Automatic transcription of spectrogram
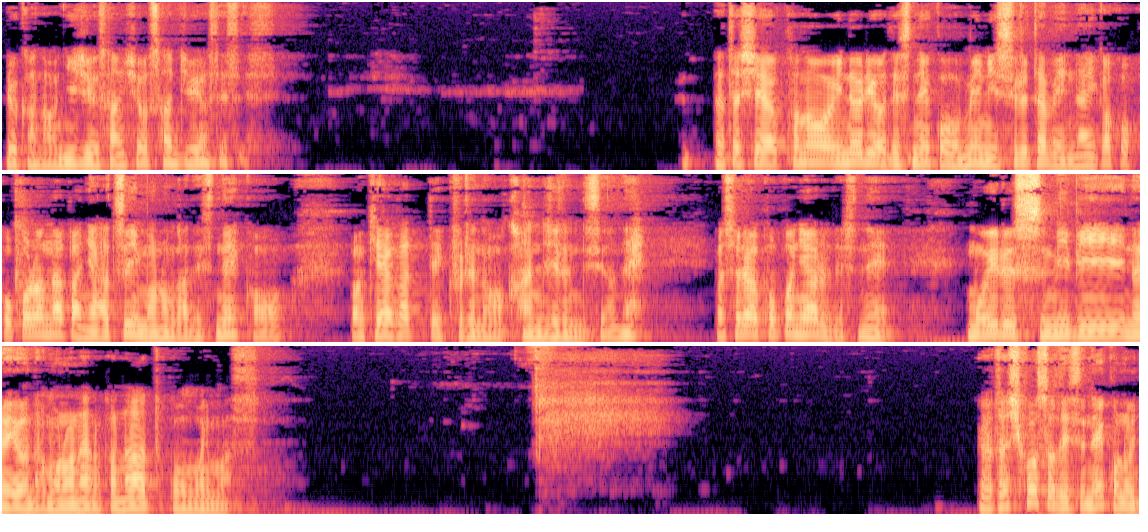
ルカの23章34節です。私はこの祈りをですね、こう目にするたびに何かこう心の中に熱いものがですね、こう湧き上がってくるのを感じるんですよね。それはここにあるですね、燃える炭火のようなものなのかなと思います。私こそですね、この、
